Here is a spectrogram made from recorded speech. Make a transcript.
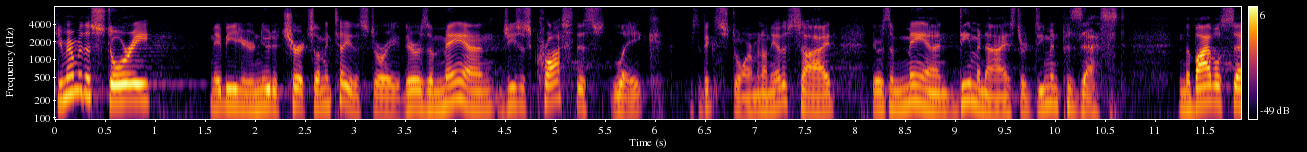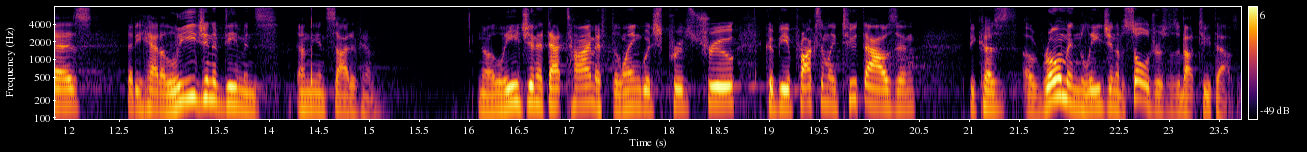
you remember the story? Maybe you're new to church. Let me tell you the story. There was a man, Jesus crossed this lake. There's a big storm, and on the other side, there was a man demonized or demon possessed. And the Bible says that he had a legion of demons on the inside of him. Now, a legion at that time, if the language proves true, could be approximately 2,000 because a Roman legion of soldiers was about 2,000.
